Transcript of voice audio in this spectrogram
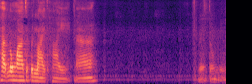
ถัดลงมาจะเป็นลายไทยนะเนี่ยตรงนี้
